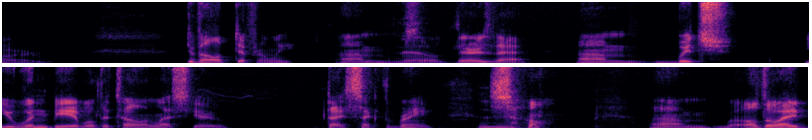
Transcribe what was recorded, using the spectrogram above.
or developed differently. Um, Yeah. So there is that, um, which you wouldn't be able to tell unless you dissect the brain. Mhm. So, um, although I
